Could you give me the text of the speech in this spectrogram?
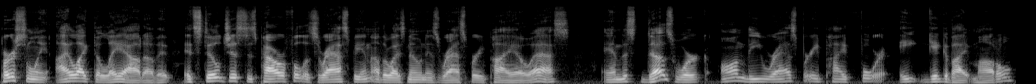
Personally, I like the layout of it. It's still just as powerful as Raspbian, otherwise known as Raspberry Pi OS, and this does work on the Raspberry Pi 4 8GB model.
